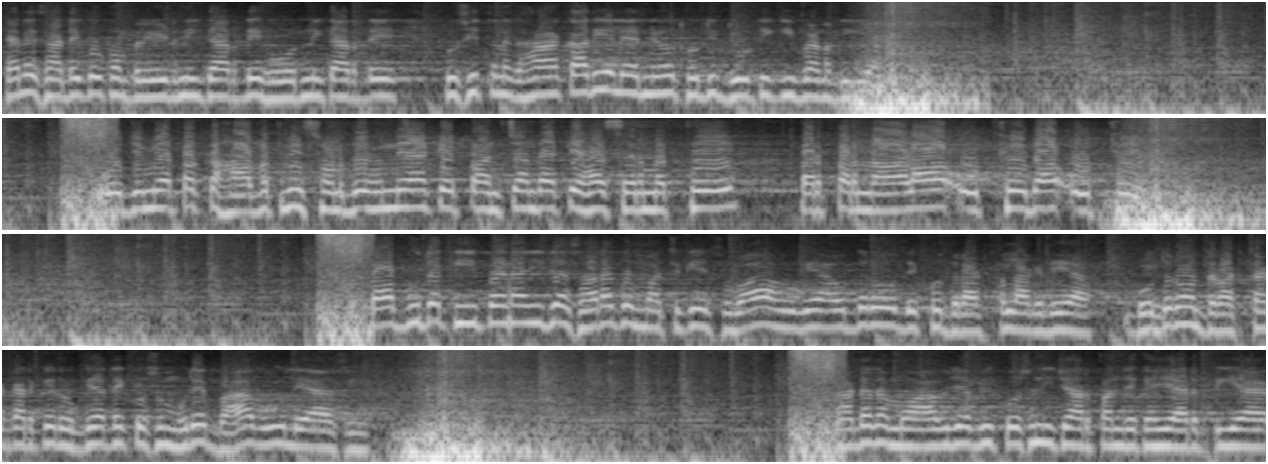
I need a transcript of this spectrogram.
ਕਹਿੰਦੇ ਸਾਡੇ ਕੋਲ ਕੰਪਲੀਟ ਨਹੀਂ ਕਰਦੇ ਹੋਰ ਨਹੀਂ ਕਰਦੇ। ਤੁਸੀਂ ਤਨਖਾਹ ਕਾਹਦੀ ਲੈਂਦੇ ਹੋ? ਤੁਹਾਡੀ ਡਿਊਟੀ ਕੀ ਬਣਦੀ ਆ ਉਹ ਜਿਵੇਂ ਆਪਾਂ ਕਹਾਵਤ ਵੀ ਸੁਣਦੇ ਹੁੰਦੇ ਆ ਕਿ ਪੰਚਾਂ ਦਾ ਕਿਹਾ ਸਿਰ ਮੱਥੇ ਪਰ ਪਰਨਾਲਾ ਉੱਥੇ ਦਾ ਉੱਥੇ। ਬਾਬੂ ਦਾ ਕੀ ਪੈਣਾ ਜੀ? ਦਾ ਸਾਰਾ ਕੁਝ ਮੱਚ ਕੇ ਸਵਾਹ ਹੋ ਗਿਆ। ਉਧਰ ਉਹ ਦੇਖੋ ਦਰਖਤ ਲੱਗਦੇ ਆ। ਉਧਰੋਂ ਦਰਖਤਾਂ ਕਰਕੇ ਰੁਕ ਗਿਆ ਤੇ ਕੁਝ ਮੂਰੇ ਬਾਹ ਬੂ ਲਿਆ ਸੀ। ਸਾਡਾ ਤਾਂ ਮੁਆਵਜ਼ਾ ਵੀ ਕੁਝ ਨਹੀਂ 4-5 ਹਜ਼ਾਰ ਰੁਪਿਆ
